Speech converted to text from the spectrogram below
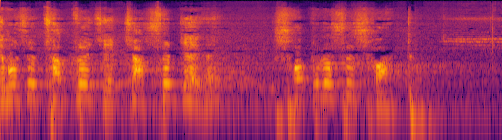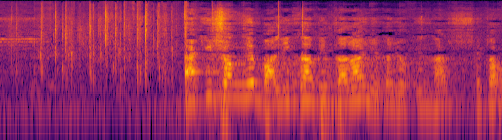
এবছর ছাত্র হয়েছে চারশোর জায়গায় সতেরোশো ষাট। একই সঙ্গে বালিকা বিদ্যালয়, যেটা যতীন দাস, সেটাও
